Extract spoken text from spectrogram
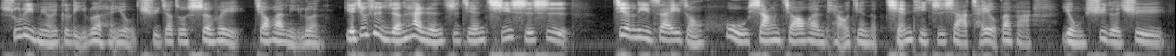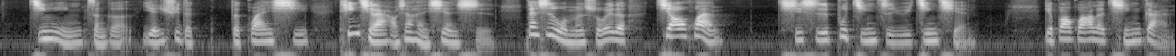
书里面有一个理论很有趣，叫做社会交换理论，也就是人和人之间其实是建立在一种互相交换条件的前提之下，才有办法永续的去经营整个延续的的关系。听起来好像很现实，但是我们所谓的交换。其实不仅止于金钱，也包括了情感、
